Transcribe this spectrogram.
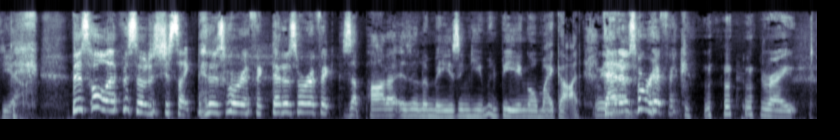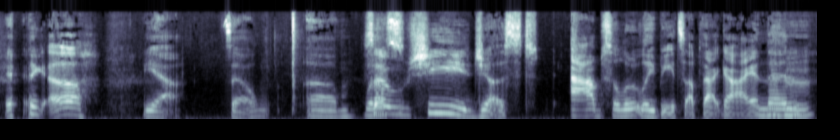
Yeah. This whole episode is just like that is horrific. That is horrific. Zapata is an amazing human being. Oh my god, that Yeah. is horrific. right. like, ugh. yeah. So, um, what so else? she just absolutely beats up that guy, and then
